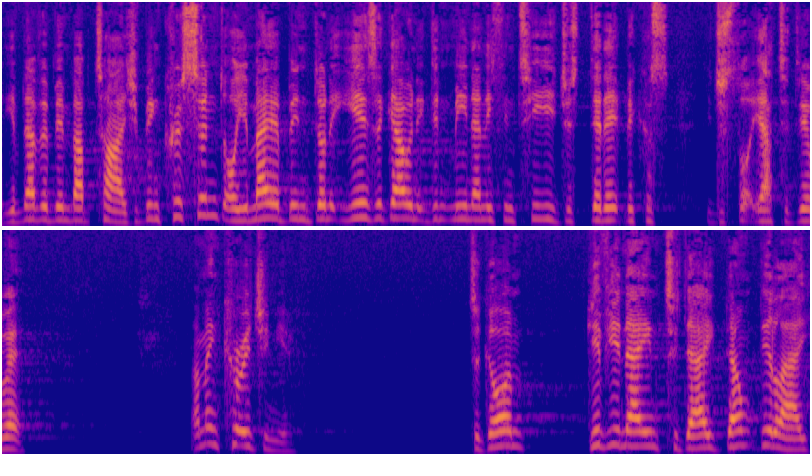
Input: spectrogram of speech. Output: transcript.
You've never been baptized. You've been christened, or you may have been done it years ago and it didn't mean anything to you. You just did it because you just thought you had to do it. I'm encouraging you to go and give your name today. Don't delay.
